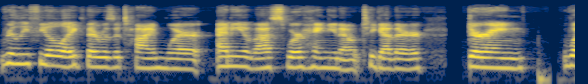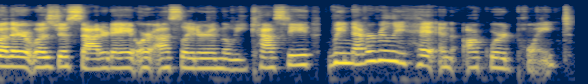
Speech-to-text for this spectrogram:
really feel like there was a time where any of us were hanging out together during whether it was just Saturday or us later in the week, Cassidy. We never really hit an awkward point,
